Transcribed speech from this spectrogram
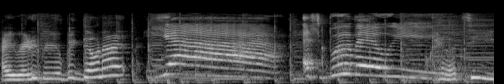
Are you ready for your big donut? Yeah. It's blueberry. Okay, let's see.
